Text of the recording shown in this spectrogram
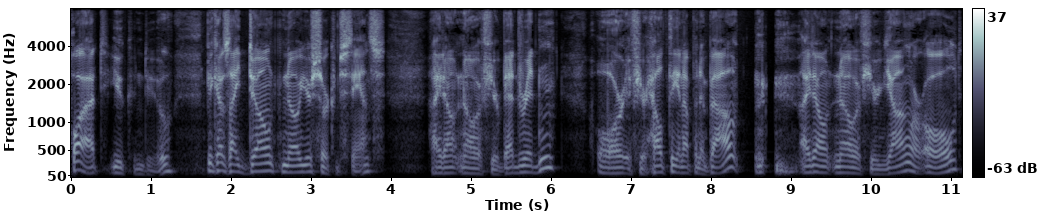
what you can do because I don't know your circumstance. I don't know if you're bedridden or if you're healthy and up and about. I don't know if you're young or old.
